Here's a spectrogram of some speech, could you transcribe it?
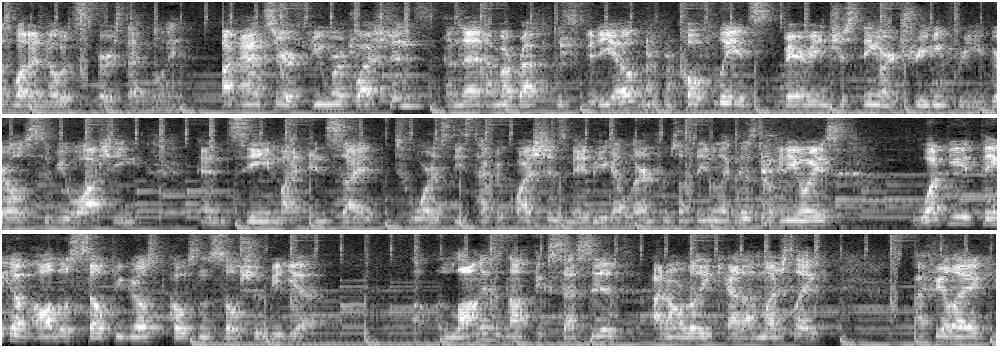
that's what I noticed first, definitely. I'll answer a few more questions and then I'm gonna wrap up this video. Hopefully it's very interesting or intriguing for you girls to be watching and seeing my insight towards these type of questions. Maybe you can learn from something like this. But anyways, what do you think of all those selfie girls post on social media? As long as it's not excessive, I don't really care that much. Like I feel like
